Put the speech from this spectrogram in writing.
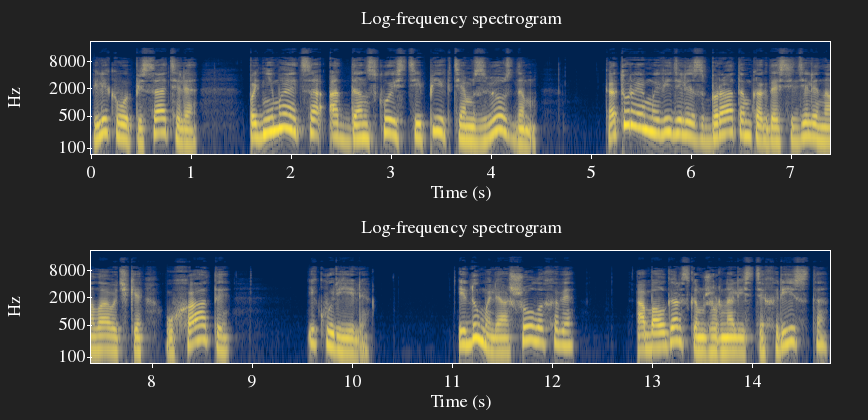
великого писателя, поднимается от Донской степи к тем звездам, которые мы видели с братом, когда сидели на лавочке у хаты и курили. И думали о Шолохове, о болгарском журналисте Христа,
